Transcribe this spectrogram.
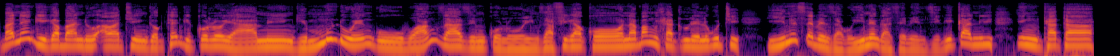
banengi-ke abantu abathi ngiyokuthenga ikolo yami ngimuntu wengubo angizazi inkoloyi ngizafika khona. Bangihlathululele ukuthi yini esebenzako yini engasebenziko. Ikani ingithatha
